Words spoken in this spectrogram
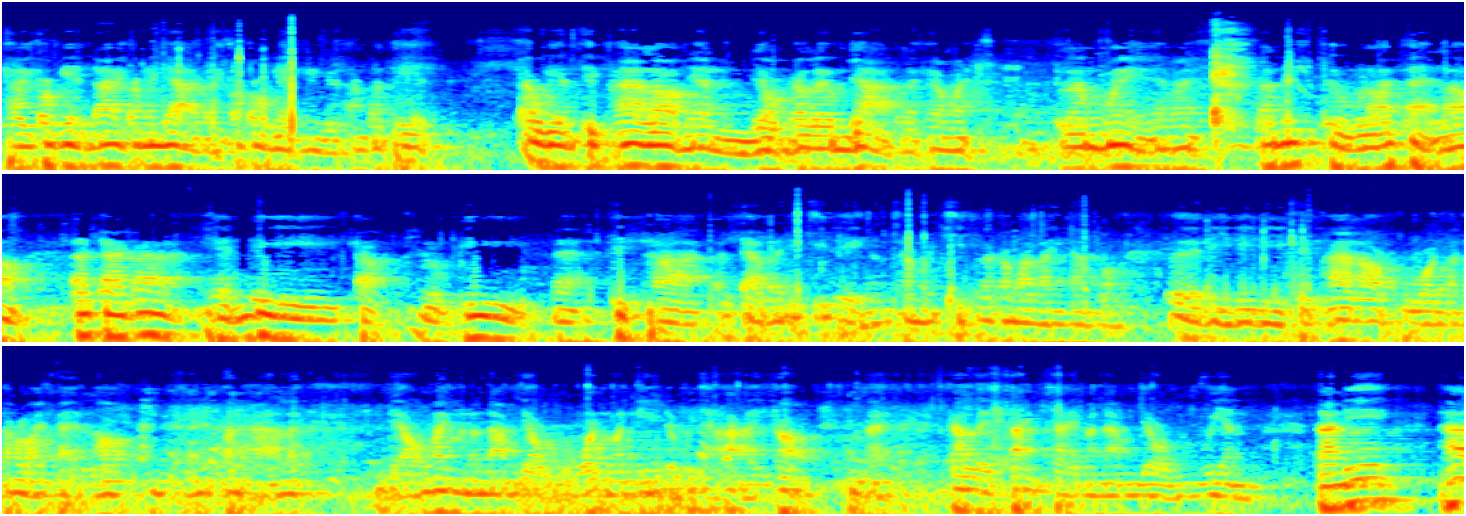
ใครๆก็เวียนได้ก็ไม่ยากเลยก็เอาเวียน สิบห้ารอบเนี่ยโยมก็เริ่มยากเลยใช่ไหมเริ่มเมื่อยใช่ไหมตอนนี้ถึงร้อยแปดรอบอาจารย์ก็เห็นดีกับหลวงพี่นะสิทธาอาจารย์ไม่ได้คิดเองทำมาคิดแล้วก็มารายงานบอกเออดีดีดีสิบห้ารอบวนมาตั้งร้อยแปดรอบไม่มีปัญหาเลยเดี๋ยวไม่มานำโยมวนวันนี้เดี๋ยวผู้ชายก็นะก็เลยตั้งใจมานำโยมเวียน ตอนนี้ถ้า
